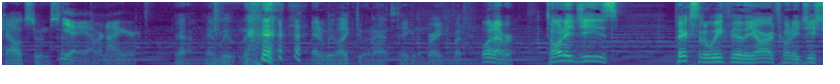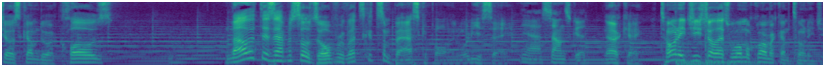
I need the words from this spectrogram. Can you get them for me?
college students. so- Yeah, yeah, we're not here. yeah, and we and we like doing that, taking a break. But whatever. Tony G's picks of the week. There they are. Tony G show has come to a close. Now that this episode's over, let's get some basketball in. What do you say? Yeah, sounds good. Okay. Tony G Show. That's Will McCormick. I'm Tony G.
